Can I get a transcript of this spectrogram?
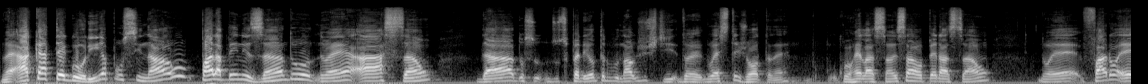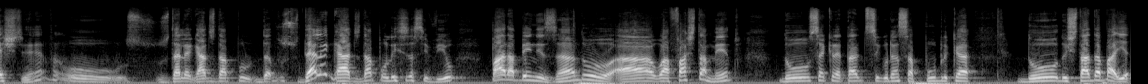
né, a categoria, por sinal, parabenizando né, a ação da, do, do Superior Tribunal de Justiça, do, do, STJ, né, com relação a essa operação não é Faroeste, né, os, os delegados da, da, os delegados da Polícia Civil parabenizando a, o afastamento do secretário de Segurança Pública do, do Estado da Bahia.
